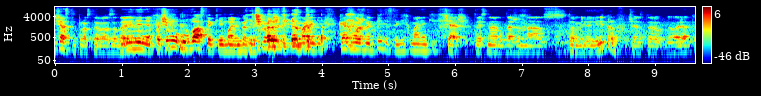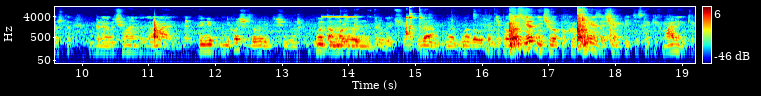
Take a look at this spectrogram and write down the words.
часто просто его задают. Не-не-не, почему у вас такие маленькие чашки? Как можно пить из таких маленьких чашек? То есть на, даже на 100 миллилитров часто говорят, то, что, блин, а почему она такая маленькая? Ты не, не хочешь заварить еще немножко? Ну там может быть, другой чай. да, надо, вот Ну. Типа у вас нет ничего покрупнее, зачем пить из таких маленьких?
